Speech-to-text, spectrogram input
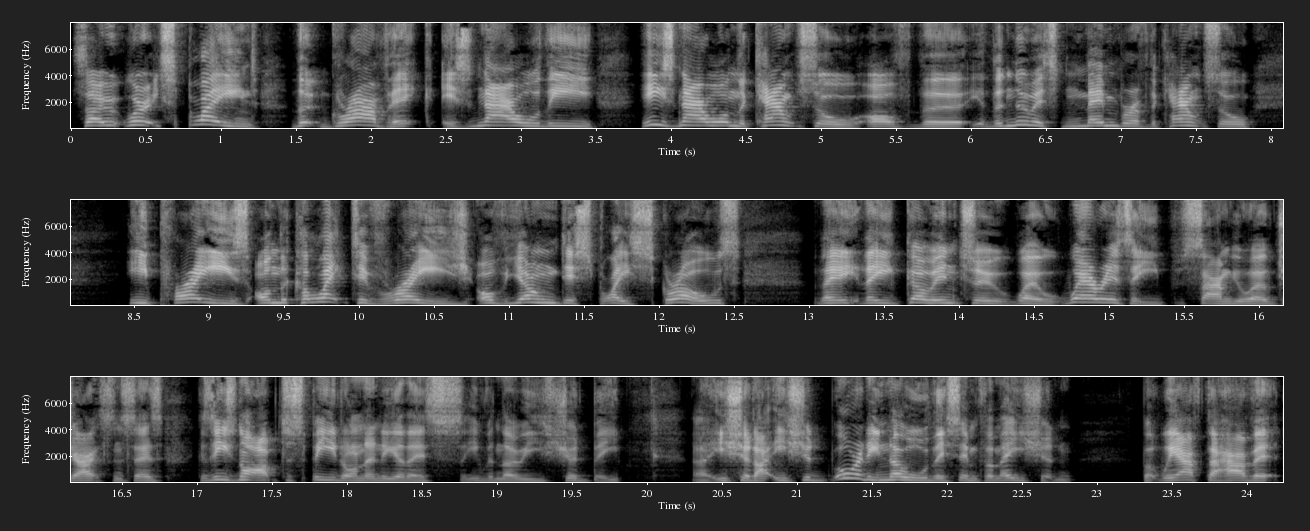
So we're explained that Gravik is now the he's now on the council of the the newest member of the council. He preys on the collective rage of young displaced Skrulls. they they go into well, where is he? Samuel Jackson says because he's not up to speed on any of this, even though he should be. Uh, he should he should already know all this information, but we have to have it.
